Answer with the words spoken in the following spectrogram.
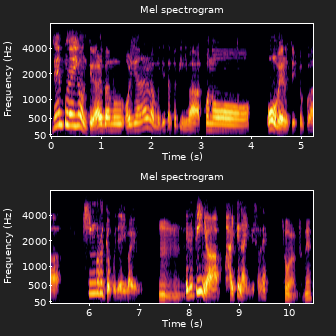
全プレイ4っていうアルバム、オリジナルアルバム出た時には、この、オーベルっていう曲は、シングル曲で、いわゆる。うんうん。LP には入ってないんですよね。そうなんですね。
